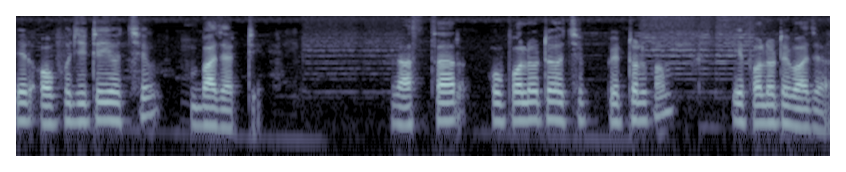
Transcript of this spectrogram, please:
এর অপোজিটেই হচ্ছে বাজারটি। রাস্তার ও পলটে হচ্ছে পেট্রোল পাম্প এ পলটে বাজার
